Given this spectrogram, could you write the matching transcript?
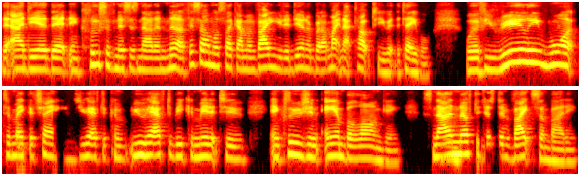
the idea that inclusiveness is not enough. It's almost like I'm inviting you to dinner, but I might not talk to you at the table. Well, if you really want to make a change, you have to com- you have to be committed to inclusion and belonging. It's not mm-hmm. enough to just invite somebody.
